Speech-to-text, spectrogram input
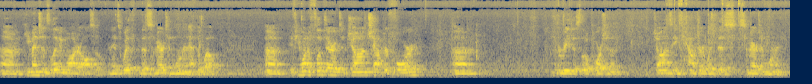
um, he mentions living water also, and it's with the Samaritan woman at the well. Um, if you want to flip there to John chapter 4, um, I'm going to read this little portion of John's encounter with this Samaritan woman.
